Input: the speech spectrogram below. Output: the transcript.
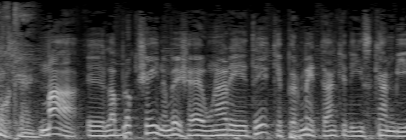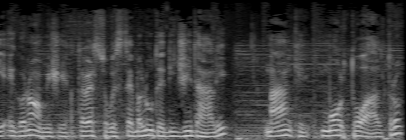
Ok. ma eh, la blockchain invece è una rete che permette anche degli scambi economici attraverso queste valute digitali, ma anche molto altro,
